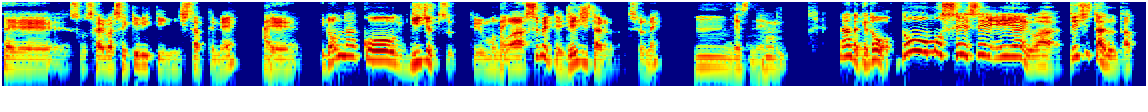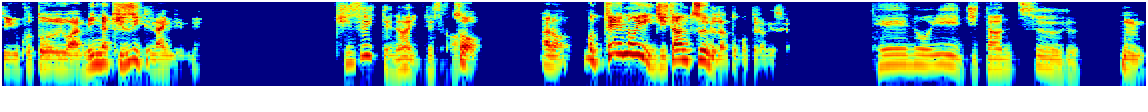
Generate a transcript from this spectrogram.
えーそうサイバーセキュリティにしたってね、はいいえーいろんなこう技術っていうものは全てデジタルなんですよね。うんですね。うんなんだけど、どうも生成 AI はデジタルだっていうことはみんな気づいてないんだよね。気づいてないですか？そう。あの、もう手のいい時短ツールだと思ってるわけですよ。手のいい時短ツール。うん。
